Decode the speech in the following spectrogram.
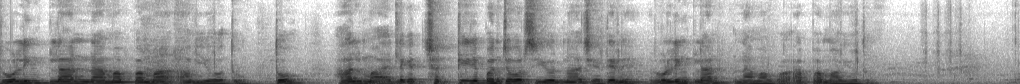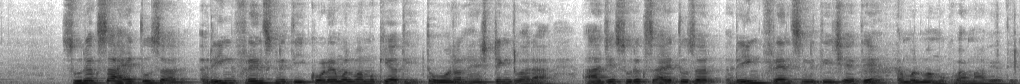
રોલિંગ પ્લાન નામ આપવામાં આવ્યું હતું? તો હાલમાં એટલે કે છઠ્ઠી જે પંચવર્ષીય યોજના છે તેને રોલિંગ પ્લાન નામ આપવા- આપવામાં આવ્યું હતું. સુરક્ષા હેતુસર રિંગ ફ્રેન્ચ નીતિ કોણે અમલમાં મૂકી હતી? તો વોરન હેસ્ટિંગ દ્વારા આ જે સુરક્ષા હેતુસર રિંગ ફ્રેન્ચ નીતિ છે તે અમલમાં મૂકવામાં આવી હતી.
